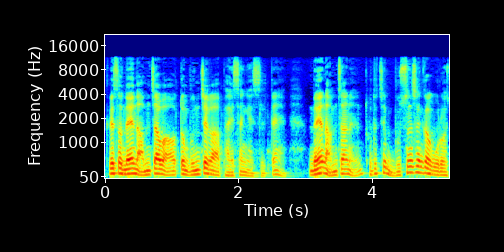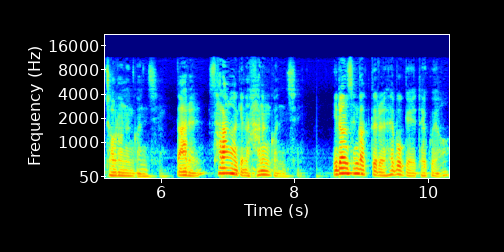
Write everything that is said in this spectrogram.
그래서 내 남자와 어떤 문제가 발생했을 때 내 남자는 도대체 무슨 생각으로 저러는 건지, 나를 사랑하기는 하는 건지, 이런 생각들을 해보게 되고요.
